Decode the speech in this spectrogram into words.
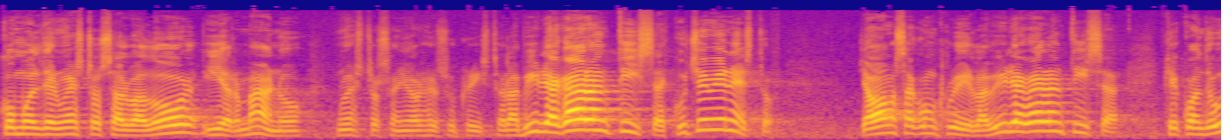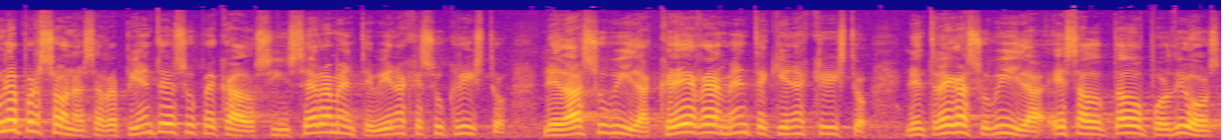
como el de nuestro Salvador y hermano, nuestro Señor Jesucristo. La Biblia garantiza, escuche bien esto, ya vamos a concluir, la Biblia garantiza que cuando una persona se arrepiente de sus pecados, sinceramente viene a Jesucristo, le da su vida, cree realmente quién es Cristo, le entrega su vida, es adoptado por Dios,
